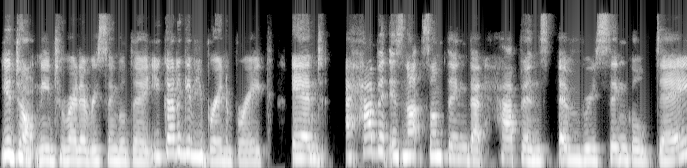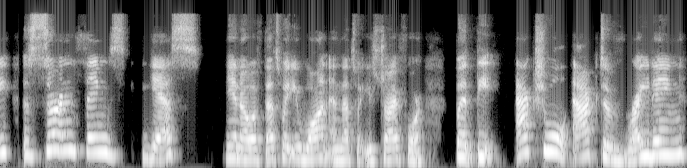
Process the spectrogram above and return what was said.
You don't need to write every single day. You got to give your brain a break. And a habit is not something that happens every single day. Certain things, yes, you know, if that's what you want and that's what you strive for. But the actual act of writing,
